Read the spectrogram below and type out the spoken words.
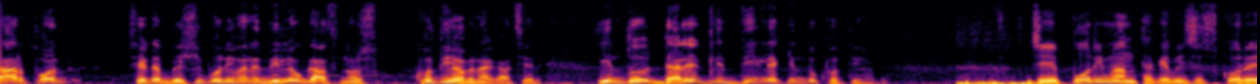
তারপর সেটা বেশি পরিমাণে দিলেও গাছ নষ্ট ক্ষতি হবে না গাছের। কিন্তু ডাইরেক্টলি দিলে কিন্তু ক্ষতি হবে। যে পরিমাণ থাকে বিশেষ করে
